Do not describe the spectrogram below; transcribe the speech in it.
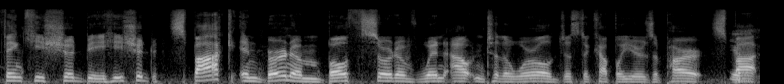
think he should be. He should. Spock and Burnham both sort of went out into the world just a couple years apart. Spock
